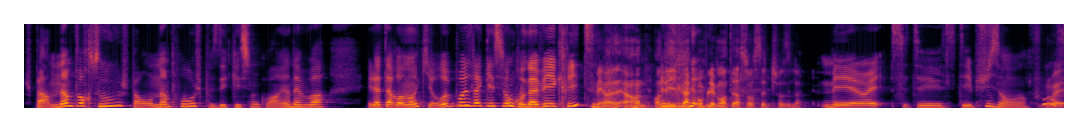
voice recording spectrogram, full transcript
je pars n'importe où, je pars en impro, je pose des questions qui n'ont rien à voir. Et là, t'as Romain qui repose la question qu'on avait écrite. Mais on est, on- est hyper complémentaires sur cette chose-là. Mais euh, ouais, c'était c'était épuisant. hein. Ouais,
